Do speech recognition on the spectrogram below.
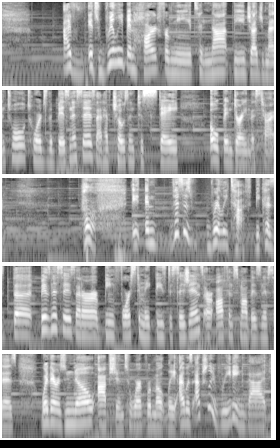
I've it's really been hard for me to not be judgmental towards the businesses that have chosen to stay open during this time. It, and this is really tough because the businesses that are being forced to make these decisions are often small businesses where there is no option to work remotely. I was actually reading that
